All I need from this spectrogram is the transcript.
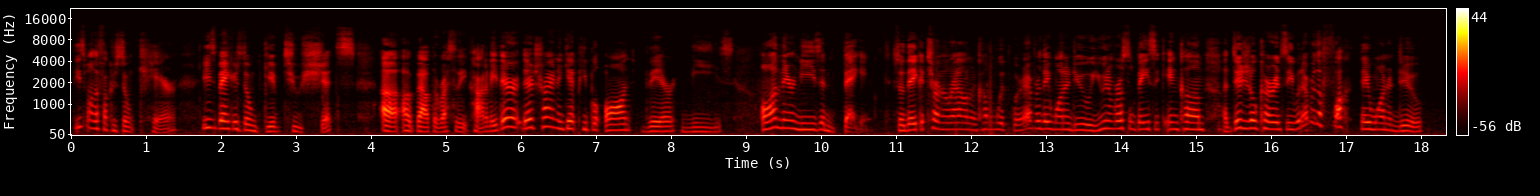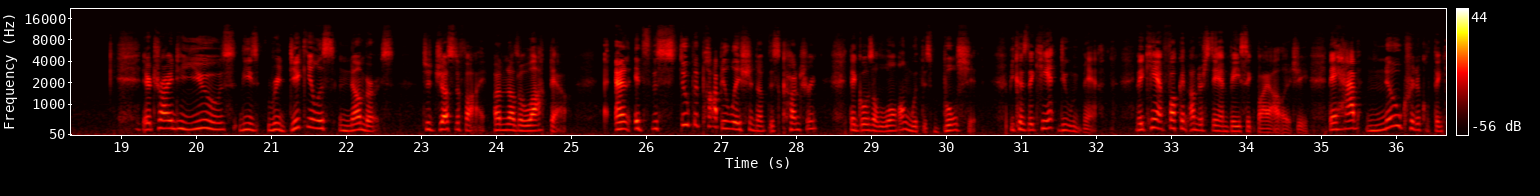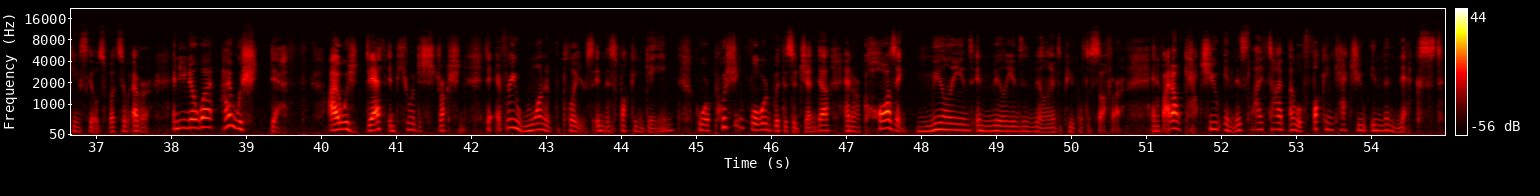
These motherfuckers don't care. These bankers don't give two shits uh, about the rest of the economy. They're they're trying to get people on their knees, on their knees and begging so they could turn around and come with wherever they want to do a universal basic income, a digital currency, whatever the fuck they want to do. They're trying to use these ridiculous numbers to justify another lockdown. And it's the stupid population of this country that goes along with this bullshit because they can't do math. They can't fucking understand basic biology. They have no critical thinking skills whatsoever. And you know what? I wish death I wish death and pure destruction to every one of the players in this fucking game who are pushing forward with this agenda and are causing millions and millions and millions of people to suffer. And if I don't catch you in this lifetime, I will fucking catch you in the next.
